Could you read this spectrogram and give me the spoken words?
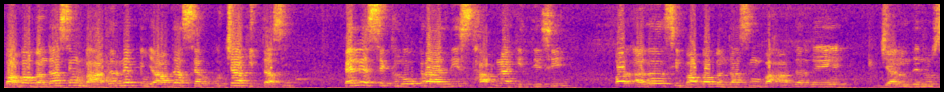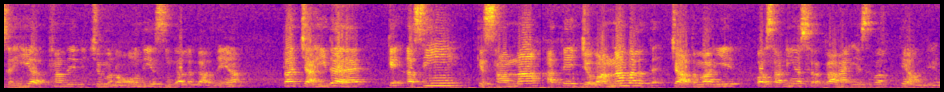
ਬਾਬਾ ਬੰਦਾ ਸਿੰਘ ਬਹਾਦਰ ਨੇ ਪੰਜਾਬ ਦਾ ਸਿਰ ਉੱਚਾ ਕੀਤਾ ਸੀ। ਪਹਿਲੇ ਸਿੱਖ ਲੋਕ ਰਾਜ ਦੀ ਸਥਾਪਨਾ ਕੀਤੀ ਸੀ ਔਰ ਅਗਰ ਅਸੀਂ ਬਾਬਾ ਬੰਦਾ ਸਿੰਘ ਬਹਾਦਰ ਦੇ ਜਨਮ ਦਿਨ ਨੂੰ ਸਹੀ ਅਰਥਾਂ ਦੇ ਵਿੱਚ ਮਨਾਉਣ ਦੀ ਅਸੀਂ ਗੱਲ ਕਰਦੇ ਹਾਂ, ਤਾਂ ਚਾਹੀਦਾ ਹੈ ਕਿ ਅਸੀਂ ਕਿਸਾਨਾਂ ਅਤੇ ਜਵਾਨਾਂ ਵੱਲ ਝਾਤ ਮਾਰੀਏ ਔਰ ਸਾਡੀਆਂ ਸਰਕਾਰਾਂ ਇਸ ਵੱਲ ਧਿਆਨ ਦੇਣ।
